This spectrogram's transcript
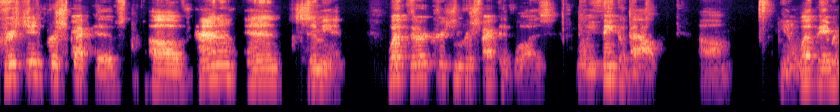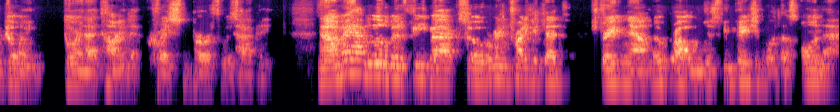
Christian perspectives of Anna and Simeon. What their Christian perspective was when we think about um, you know, what they were doing during that time that Christ's birth was happening. Now, I may have a little bit of feedback, so we're going to try to get that straightened out. No problem. Just be patient with us on that.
